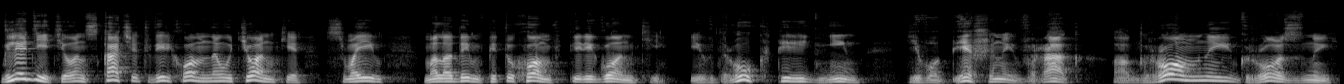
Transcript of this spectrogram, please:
Глядите, он скачет верхом на утенке с моим молодым петухом в перегонке, и вдруг перед ним его бешеный враг, огромный и грозный,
